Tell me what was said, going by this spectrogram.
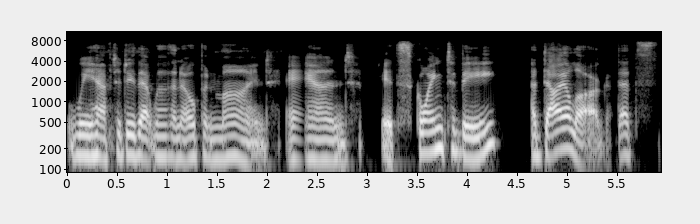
We have to do that with an open mind, and it's going to be a dialogue. That's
